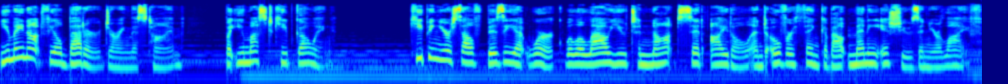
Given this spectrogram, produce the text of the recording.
You may not feel better during this time, but you must keep going. Keeping yourself busy at work will allow you to not sit idle and overthink about many issues in your life.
